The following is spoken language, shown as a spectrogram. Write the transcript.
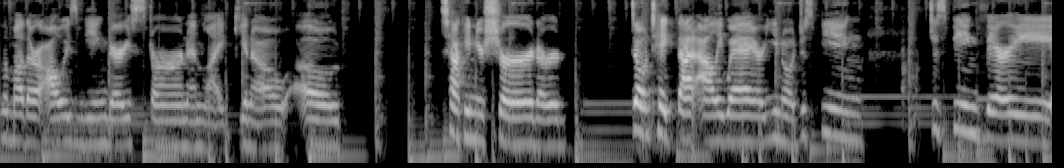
the mother always being very stern and like, you know, oh, tuck in your shirt or don't take that alleyway or you know, just being just being very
